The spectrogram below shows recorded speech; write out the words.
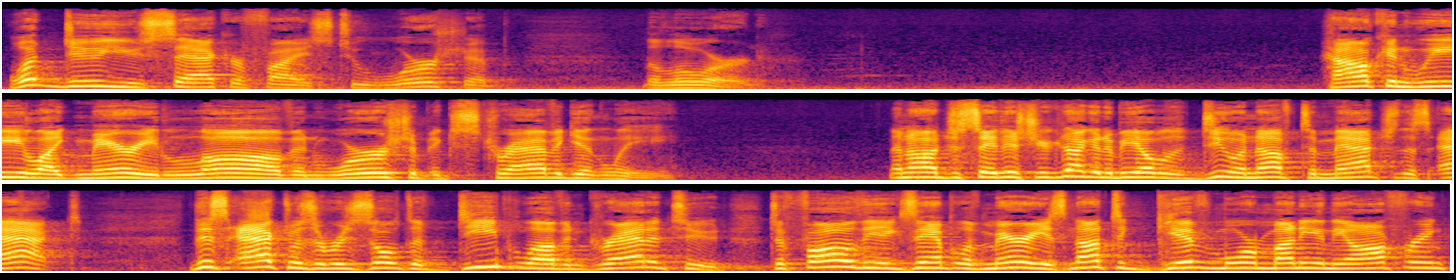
What do you sacrifice to worship the Lord? How can we, like Mary, love and worship extravagantly? And I'll just say this you're not going to be able to do enough to match this act. This act was a result of deep love and gratitude. To follow the example of Mary is not to give more money in the offering,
